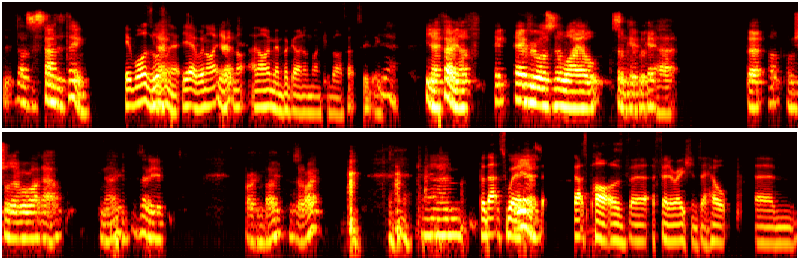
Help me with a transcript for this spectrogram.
that was a standard thing. It was, wasn't it? Yeah, when I, yeah. When I and I remember going on monkey bars, absolutely. Yeah, you know, fair enough. Every once in a while, some kid will get hurt, but I'm sure they're all right now. You know, it's only a broken bone. It's all right. Um, but that's where yeah. that's part of uh, a federation to help um,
